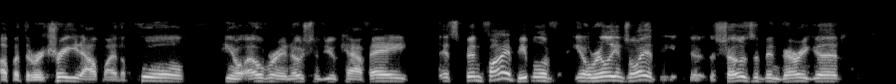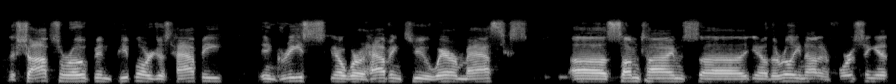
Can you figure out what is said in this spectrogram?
up at the retreat, out by the pool, you know, over in Ocean View Cafe, it's been fine. People have you know really enjoyed it. The, the, the shows have been very good. The shops are open. People are just happy. In Greece, you know, we're having to wear masks uh, sometimes. Uh, you know, they're really not enforcing it.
